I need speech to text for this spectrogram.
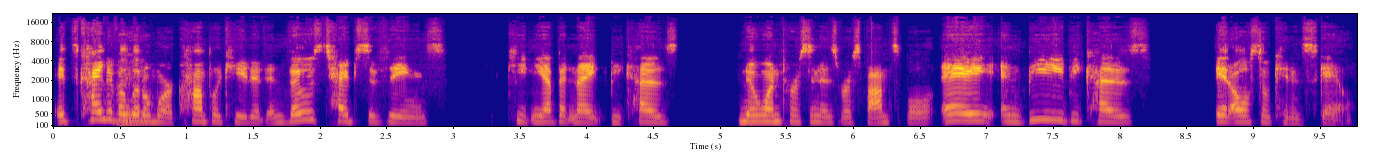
it's kind of a little more complicated and those types of things keep me up at night because no one person is responsible a and b because it also can scale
